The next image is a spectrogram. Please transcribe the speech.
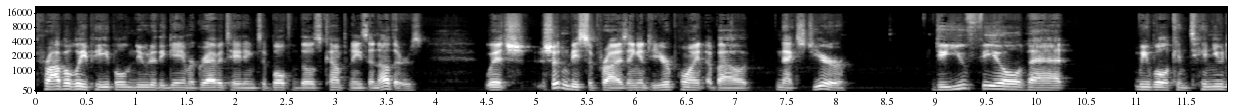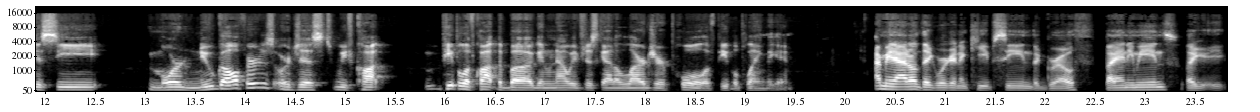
Probably people new to the game are gravitating to both of those companies and others, which shouldn't be surprising. And to your point about next year, do you feel that we will continue to see more new golfers or just we've caught people have caught the bug and now we've just got a larger pool of people playing the game? I mean, I don't think we're going to keep seeing the growth by any means. Like,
